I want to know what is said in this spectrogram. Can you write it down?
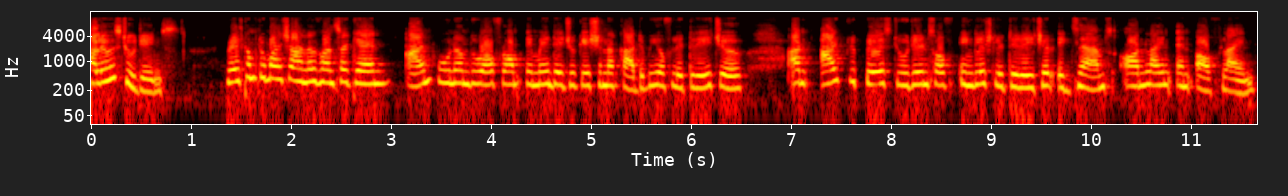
Hello students. Welcome to my channel once again. I'm Poonam Dua from Image Education Academy of Literature and I prepare students of English literature exams online and offline.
